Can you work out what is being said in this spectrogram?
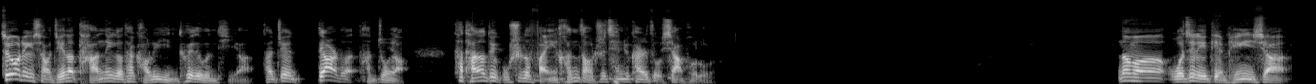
最后这个小杰呢，谈那个他考虑隐退的问题啊，他这第二段很重要，他谈到对股市的反应，很早之前就开始走下坡路了。那么我这里点评一下，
